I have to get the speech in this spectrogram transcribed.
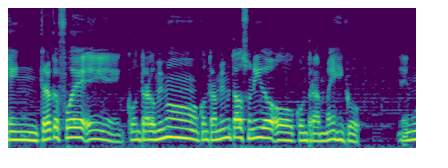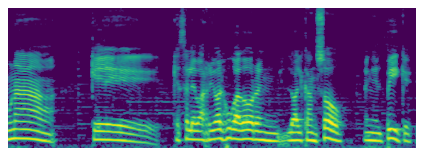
En, creo que fue eh, contra lo mismo. Contra el mismo Estados Unidos o contra México. En una que, que se le barrió al jugador, en, lo alcanzó en el pique.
